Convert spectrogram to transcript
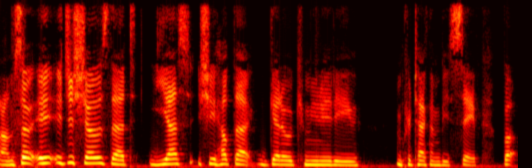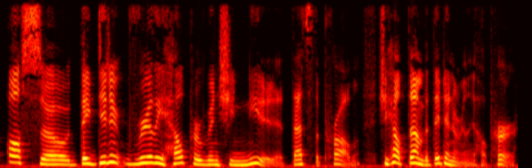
Um, so it, it just shows that yes, she helped that ghetto community and protect them, be safe. But also, they didn't really help her when she needed it. That's the problem. She helped them, but they didn't really help her,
